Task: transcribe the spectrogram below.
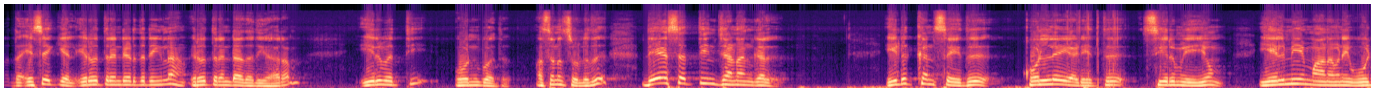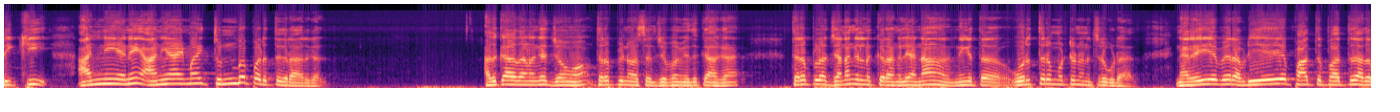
எசேக்கியல் இருபத்தி ரெண்டு எடுத்துட்டீங்களா? இருபத்தி ரெண்டாவது அதிகாரம் இருபத்தி ஒன்பது. வசனம் சொல்லுது தேசத்தின் ஜனங்கள் இடுக்கண் செய்து கொள்ளையடித்து சிறுமியையும் எளிமையமானவனை ஒடுக்கி அந்நியனை அநியாயமாய் துன்பப்படுத்துகிறார்கள். அதுக்காக தானங்க ஜெபம் திறப்பின் வாசல் ஜெபம் எதுக்காக? திறப்பில் ஜனங்கள் நிற்கிறாங்க இல்லையா? நான் நீங்கள் த ஒருத்தர் மட்டும் நினச்சிடக்கூடாது நிறைய பேர் அப்படியே பார்த்து பார்த்து அதை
